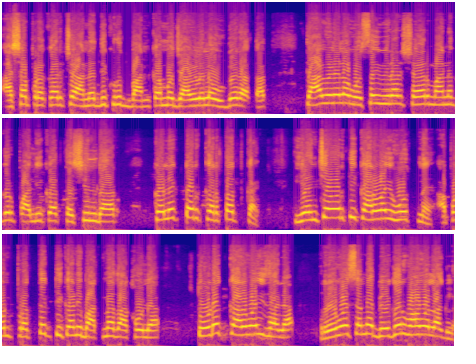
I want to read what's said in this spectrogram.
अशा प्रकारचे अनधिकृत बांधकामं ज्या वेळेला उभे राहतात त्यावेळेला वसई विरार शहर महानगरपालिका तहसीलदार कलेक्टर करतात काय? यांच्यावरती कारवाई होत नाही. आपण प्रत्येक ठिकाणी बातम्या दाखवल्या तोडक कारवाई झाल्या रहिवाशांना बेघर व्हावं लागलं.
